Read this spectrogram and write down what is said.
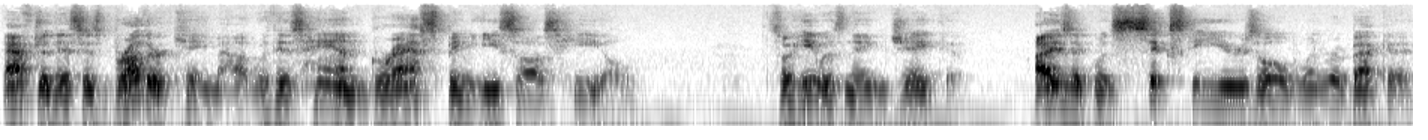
After this, his brother came out with his hand grasping Esau's heel. So he was named Jacob. Isaac was 60 years old when Rebekah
